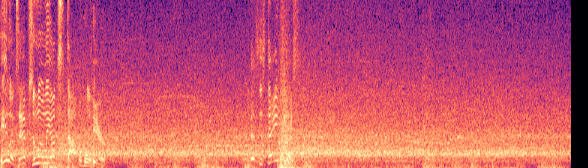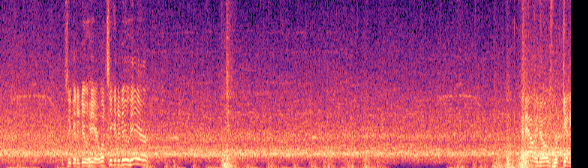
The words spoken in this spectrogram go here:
He looks absolutely unstoppable here. This is dangerous. What's he going to do here? What's he going to do here? And now he knows what getting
